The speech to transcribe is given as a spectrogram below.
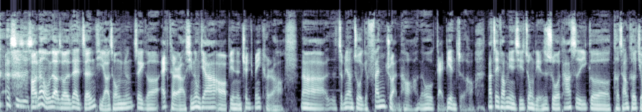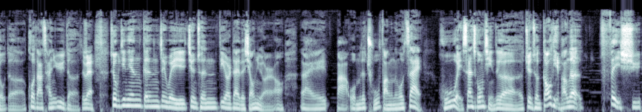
是是是。好，那我们知道说，在整体啊，从这个 actor 啊，行动家啊，变成 change maker 啊，那怎么样做一个翻转哈，然后改变者哈，那这方面其实重点是说，它是一个可长可久的扩大参与的，对不对？所以，我们今天跟这位建村第二代的小女儿啊，来把我们的厨房能够在。湖尾三十公顷这个眷村高铁旁的废墟，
